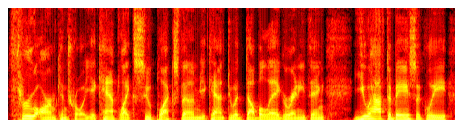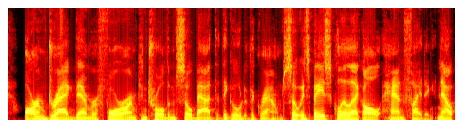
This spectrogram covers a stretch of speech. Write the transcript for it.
through arm control. You can't like suplex them, you can't do a double leg or anything. You have to basically arm drag them or forearm control them so bad that they go to the ground. So it's basically like all hand fighting. Now,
